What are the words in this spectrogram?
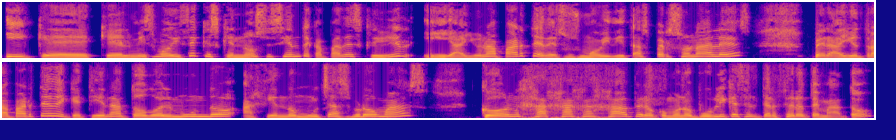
y que, que él mismo dice que es que no se siente capaz de escribir y hay una parte de sus moviditas personales, pero hay otra parte de que tiene a todo el mundo haciendo muchas bromas con jajajaja, ja, ja, ja, pero como no publiques el tercero te mato.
